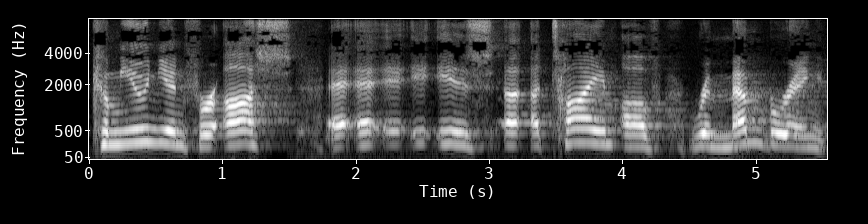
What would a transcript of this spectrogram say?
Communion for us eh, eh, eh, is a time of remembering,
